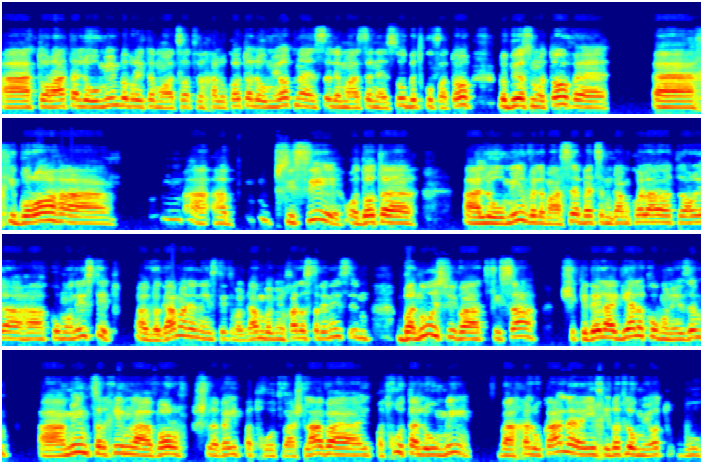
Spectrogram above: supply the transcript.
התורת הלאומים בברית המועצות, וחלוקות הלאומיות למעשה נעשו בתקופתו וביוזמתו, וחיבורו הבסיסי אודות הלאומים, ולמעשה בעצם גם כל התיאוריה הקומוניסטית, וגם הלניסטית, אבל גם במיוחד הסטליניסטים, בנו סביב התפיסה שכדי להגיע לקומוניזם, העמים צריכים לעבור שלבי התפתחות, והשלב ההתפתחות הלאומי והחלוקה ליחידות לאומיות הוא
